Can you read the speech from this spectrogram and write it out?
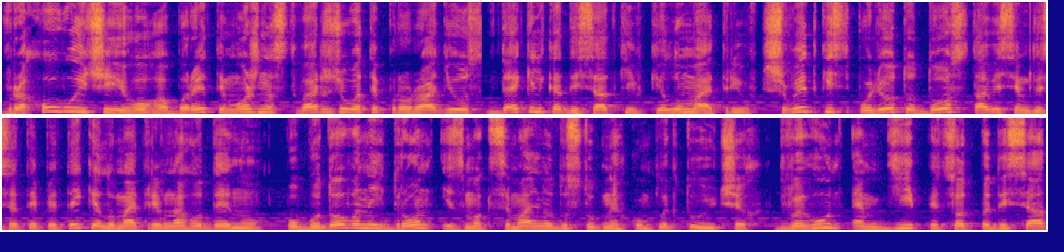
Враховуючи його габарити, можна стверджувати про радіус в декілька десятків кілометрів, швидкість польоту до 185 км на годину. Побудований дрон із максимально доступних комплектуючих: двигун MD550,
